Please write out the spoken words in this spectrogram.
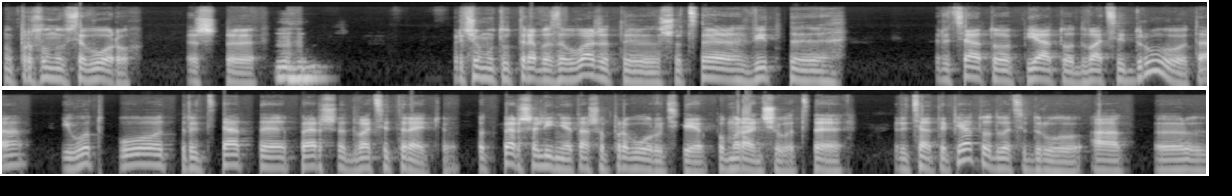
ну, просунувся ворог. Це ж Угу. Причому тут треба зауважити, що це від е, 30.05.22, та, і от по 31.23. От перша лінія, та, що праворуч є, помаранчева, це 35.22, а е,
